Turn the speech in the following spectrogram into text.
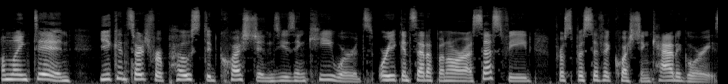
On LinkedIn, you can search for posted questions using keywords, or you can set up an RSS feed for specific question categories.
